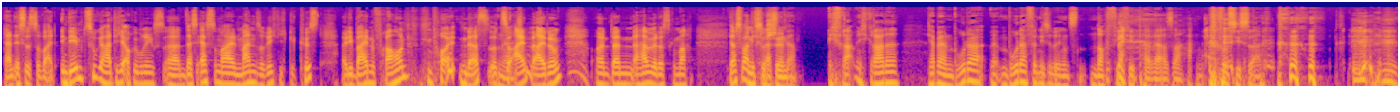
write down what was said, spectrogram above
dann ist es soweit. In dem Zuge hatte ich auch übrigens äh, das erste Mal einen Mann so richtig geküsst, weil die beiden Frauen wollten das so zur Ja. Einleitung und dann haben wir das gemacht. Das war nicht so schön. Klassiker. Ich frage mich gerade, ich habe ja einen Bruder, mit einem Bruder finde ich es übrigens noch viel, viel perverser, muss ich sagen.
